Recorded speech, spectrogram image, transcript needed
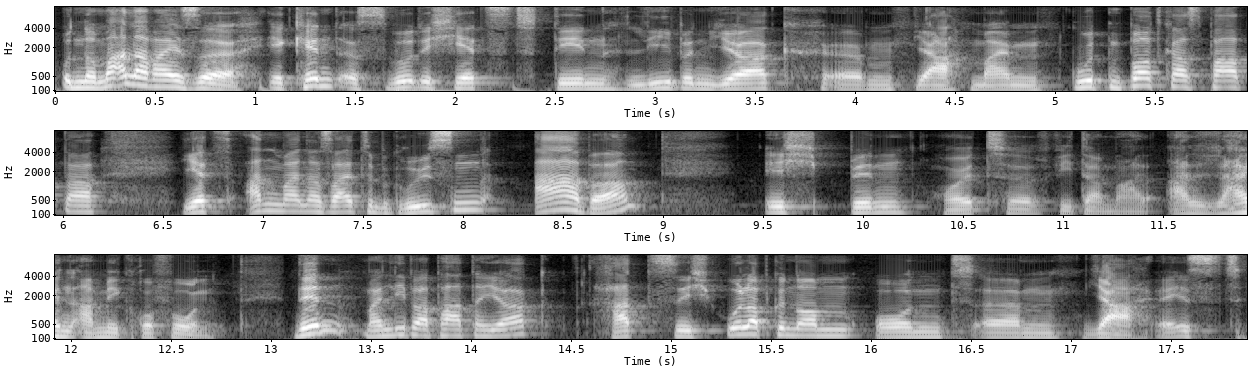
Und normalerweise, ihr kennt es, würde ich jetzt den lieben Jörg, ähm, ja, meinem guten Podcast-Partner, jetzt an meiner Seite begrüßen. Aber ich bin heute wieder mal allein am Mikrofon. Denn mein lieber Partner Jörg hat sich Urlaub genommen und ähm, ja, er ist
